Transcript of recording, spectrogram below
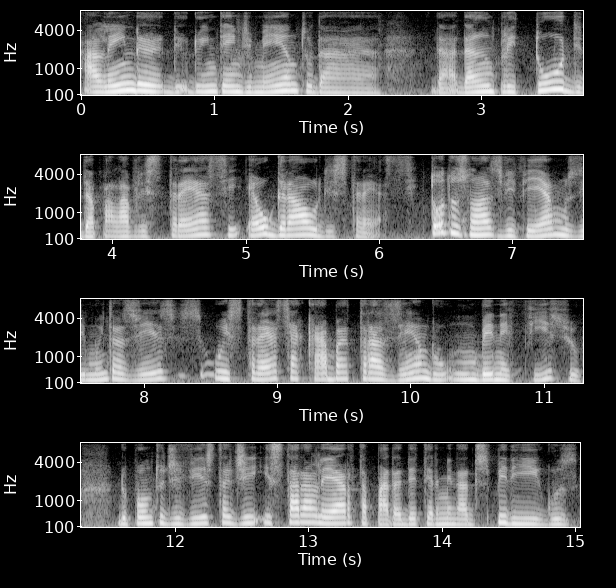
além de, de, do entendimento da, da, da amplitude da palavra estresse, é o grau de estresse. Todos nós vivemos e muitas vezes o estresse acaba trazendo um benefício do ponto de vista de estar alerta para determinados perigos,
